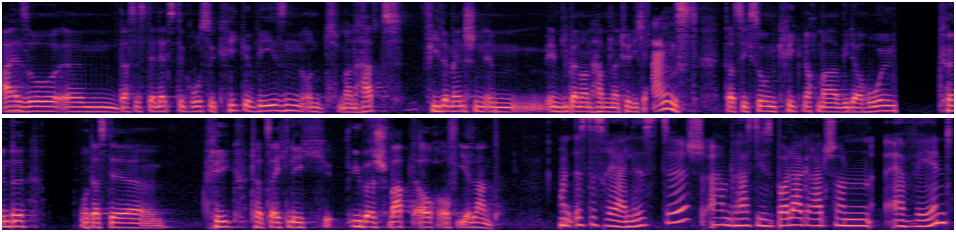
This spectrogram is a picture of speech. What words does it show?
Also ähm, das ist der letzte große Krieg gewesen und man hat, viele Menschen im, im Libanon haben natürlich Angst, dass sich so ein Krieg nochmal wiederholen könnte und dass der Krieg tatsächlich überschwappt auch auf ihr Land. Und ist es realistisch? Ähm, du hast die Hisbollah gerade schon erwähnt.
